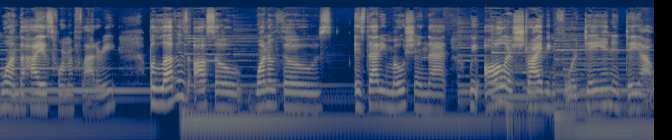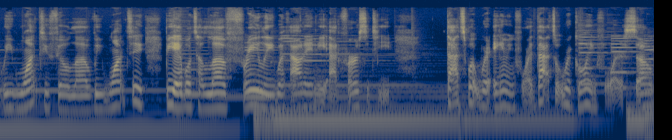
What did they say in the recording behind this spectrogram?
one the highest form of flattery, but love is also one of those is that emotion that we all are striving for day in and day out. We want to feel love. We want to be able to love freely without any adversity. That's what we're aiming for. That's what we're going for. So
